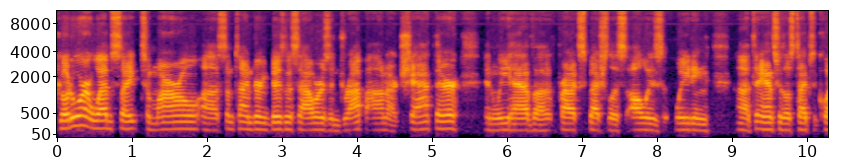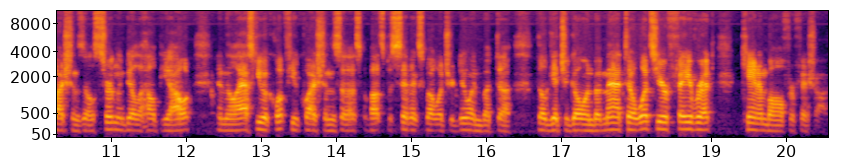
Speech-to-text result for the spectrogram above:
go to our website tomorrow, uh, sometime during business hours, and drop on our chat there. And we have uh, product specialists always waiting uh, to answer those types of questions. They'll certainly be able to help you out, and they'll ask you a few questions uh, about specifics about what you're doing, but uh, they'll get you going. But Matt, what's your favorite cannonball for fishhawk?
